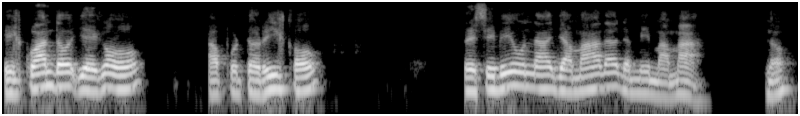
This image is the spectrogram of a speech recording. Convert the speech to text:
Y cuando llegó a Puerto Rico, recibí una llamada de mi mamá, ¿no?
